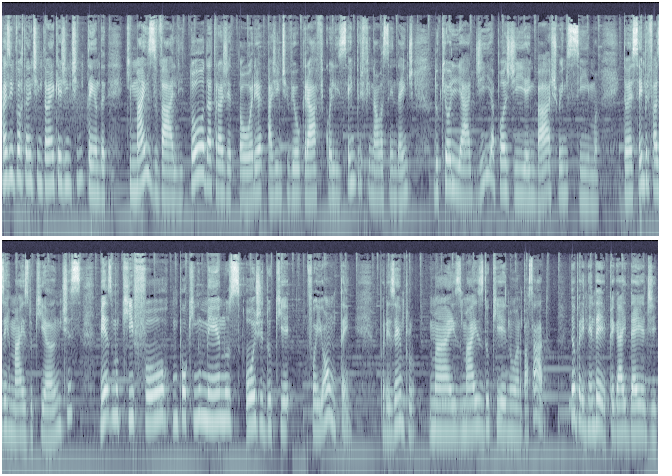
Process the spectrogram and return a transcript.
Mas o importante então é que a gente entenda que mais vale toda a trajetória, a gente vê o gráfico ali sempre final ascendente, do que olhar dia após dia, embaixo ou em cima. Então é sempre fazer mais do que antes, mesmo que for um pouquinho menos hoje do que foi ontem, por exemplo, mas mais do que no ano passado. Deu para entender? Pegar a ideia de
